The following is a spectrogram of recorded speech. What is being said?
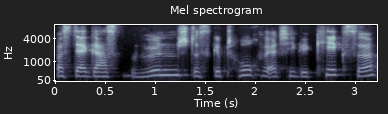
was der Gast wünscht. Es gibt hochwertige Kekse.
